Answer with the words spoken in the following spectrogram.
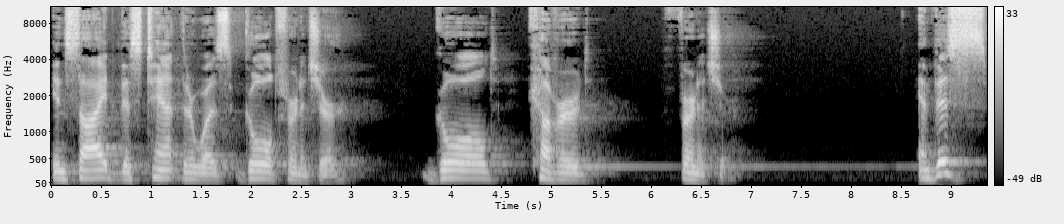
Inside this tent, there was gold furniture, gold covered furniture. And this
